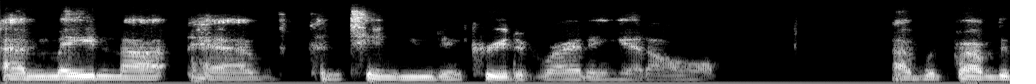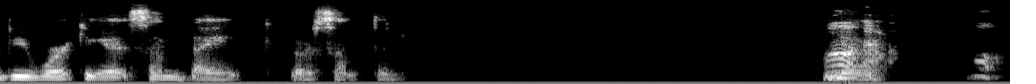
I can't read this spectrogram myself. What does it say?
I may not have continued in creative writing at all. I would probably be working at some bank or something. Well, yeah. well,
